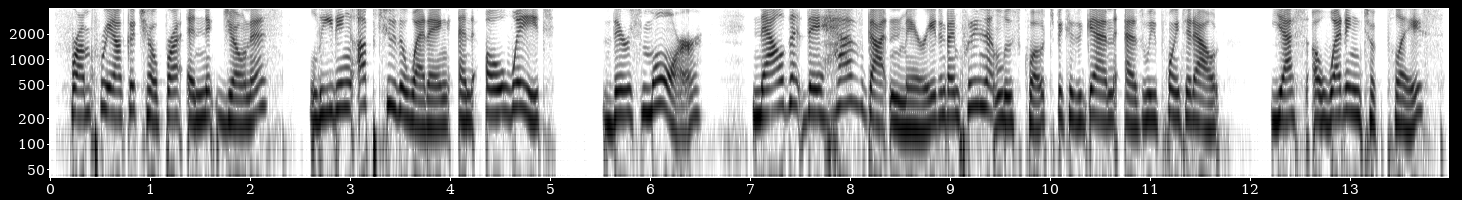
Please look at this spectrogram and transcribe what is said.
from Priyanka Chopra and Nick Jonas leading up to the wedding. And oh, wait, there's more. Now that they have gotten married, and I'm putting that in loose quotes because, again, as we pointed out, yes, a wedding took place.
